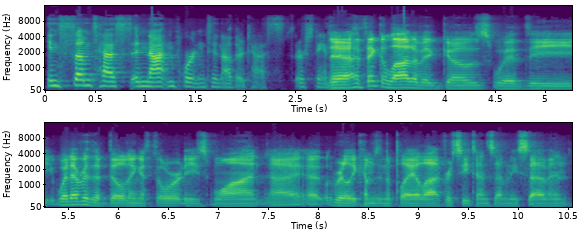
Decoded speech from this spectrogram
in some tests and not important in other tests or standards? Yeah, I think a lot of it goes with the whatever the building authorities want. Uh, really comes into play a lot for C1077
